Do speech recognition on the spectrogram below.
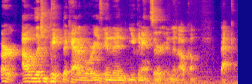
Or I'll let you pick the categories and then you can answer and then I'll come back.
